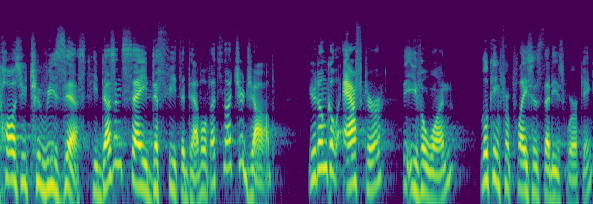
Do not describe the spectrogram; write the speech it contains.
calls you to resist. He doesn't say defeat the devil. That's not your job. You don't go after the evil one looking for places that he's working.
